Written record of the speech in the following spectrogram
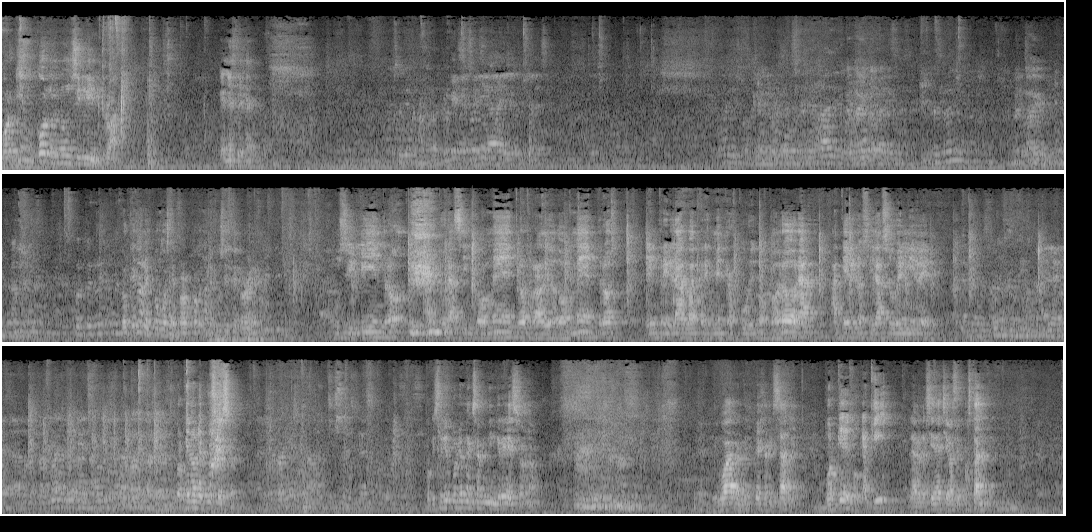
¿Por qué un cono en un cilindro? En este ejemplo. ¿Por qué no les pongo este problema? ¿Por qué no les puse este problema? Un cilindro, altura 5 metros, radio 2 metros, entre el agua 3 metros cúbicos por hora, a qué velocidad sube el nivel. ¿Por qué no le puse eso? Porque sería un problema de examen de ingreso, ¿no? Igual despejan y sale. ¿Por qué? Porque aquí la velocidad h va a ser constante.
